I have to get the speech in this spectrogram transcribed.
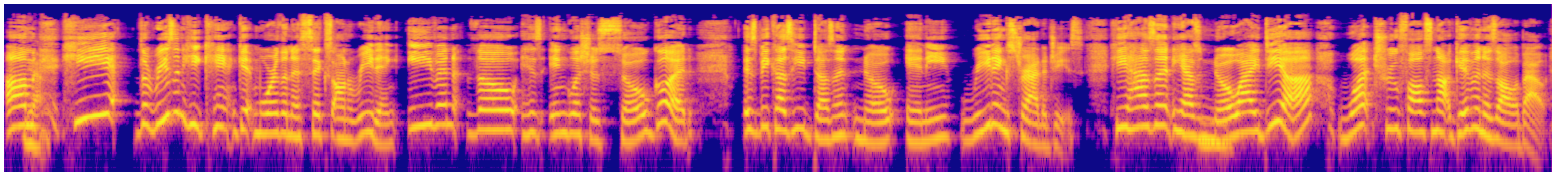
Um, Yeah. he, the reason he can't get more than a six on reading, even though his English is so good, is because he doesn't know any reading strategies. He hasn't, he has no idea what true false not given is all about.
